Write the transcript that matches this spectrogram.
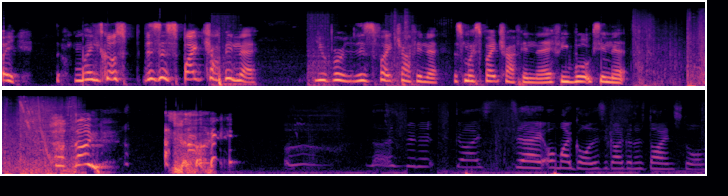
wait, mine's got. sp- There's a spike trap in there. You bro, there's a spike trap in there. There's my spike trap in there. If he walks in there. no. That has been it, guys. Today. Oh my god, there's a guy gonna die in storm.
